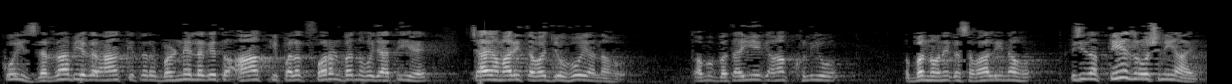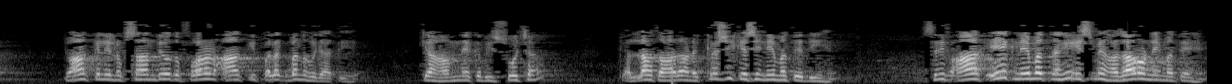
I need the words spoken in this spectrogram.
کوئی ذرہ بھی اگر آنکھ کی طرف بڑھنے لگے تو آنکھ کی پلک فوراً بند ہو جاتی ہے، چاہے ہماری توجہ ہو یا نہ ہو۔ تو اب بتائیے کہ آنکھ کھلی ہو اور بند ہونے کا سوال ہی نہ ہو۔ اسی طرح تیز روشنی آئے، جو آنکھ کے لیے نقصان دہ ہو تو فوراً آنکھ کی پلک بند ہو جاتی ہے۔ کیا ہم نے کبھی سوچا کہ اللہ تعالیٰ نے کیسی کیسی نعمتیں دی ہیں؟ صرف آنکھ ایک نعمت نہیں، اس میں ہزاروں نعمتیں ہیں۔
